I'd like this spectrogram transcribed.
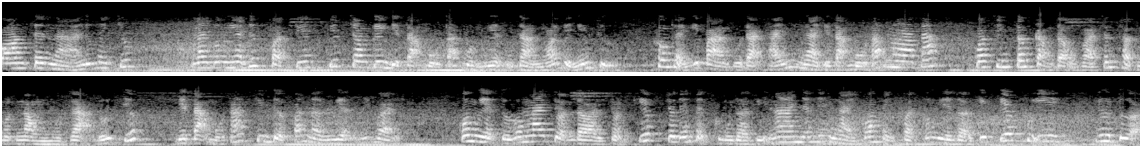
con tên là Lưu Thanh Trúc. Nay con nghe Đức Phật tuyên viết trong kinh Địa Tạng Bồ Tát Bổn Nguyện giảng nói về những sự không thể ghi bàn của Đại Thánh Ngài Địa Tạng Bồ Tát Ma Tát qua sinh tâm cảm động và chân thật một lòng một dạ đối trước Địa Tạng Bồ Tát xin được phát lời nguyện như vậy. Con nguyện từ hôm nay chọn đời, chọn kiếp cho đến tận cùng đời vị lai nhẫn đến ngày con thành Phật con nguyện đời kiếp kiếp quy y như tựa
